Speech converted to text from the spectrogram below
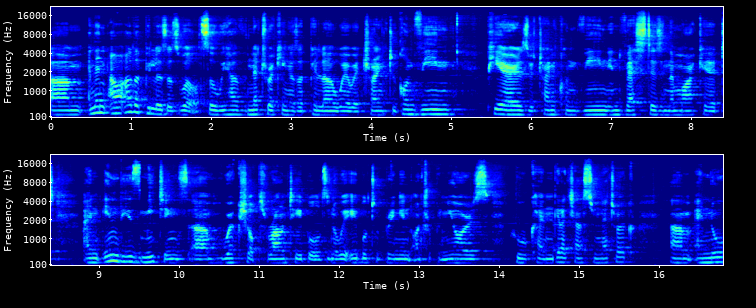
Um, and then our other pillars as well. So we have networking as a pillar where we're trying to convene peers, we're trying to convene investors in the market, and in these meetings, um, workshops, roundtables, you know, we're able to bring in entrepreneurs who can get a chance to network um, and know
